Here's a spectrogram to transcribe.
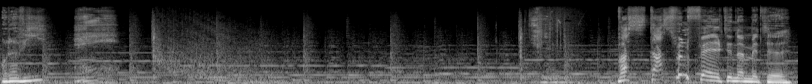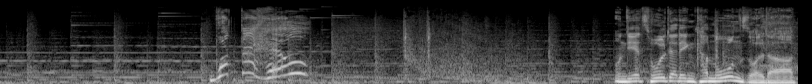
Oder wie? Hä? Was ist das für ein Feld in der Mitte? What the hell? Und jetzt holt er den Kanonensoldat.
